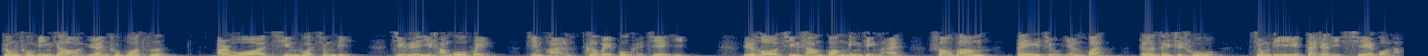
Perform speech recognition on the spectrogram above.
中土名叫原出波斯，而我情若兄弟，今日一场误会，尽盼各位不可介意。日后请上光明顶来，双方。”杯酒言欢，得罪之处，兄弟在这里谢过了。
